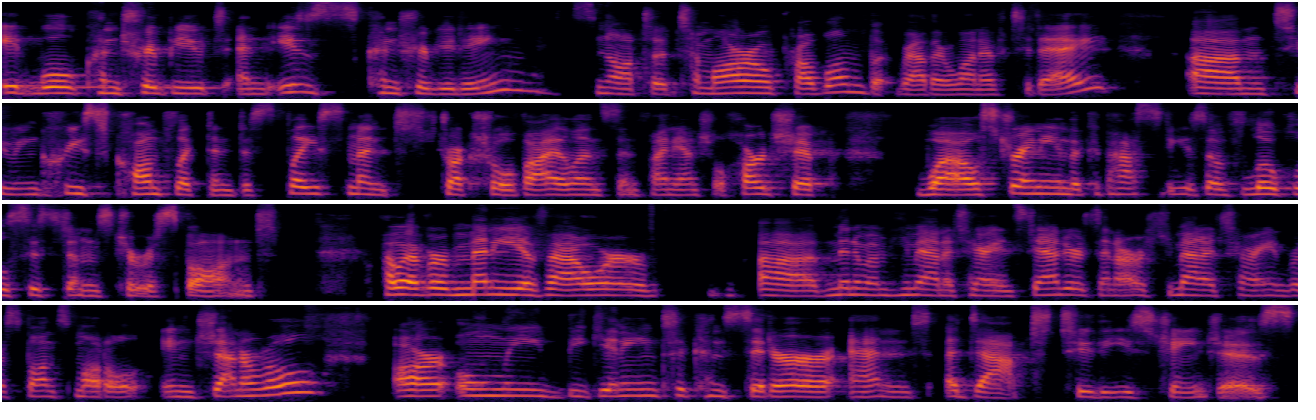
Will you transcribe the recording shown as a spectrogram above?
It will contribute and is contributing, it's not a tomorrow problem, but rather one of today, um, to increased conflict and displacement, structural violence and financial hardship, while straining the capacities of local systems to respond. However, many of our uh, minimum humanitarian standards and our humanitarian response model in general are only beginning to consider and adapt to these changes.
